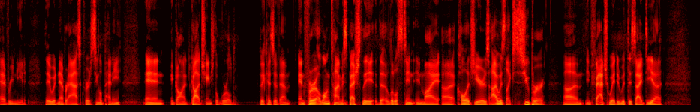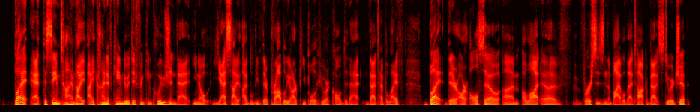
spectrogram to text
every need. They would never ask for a single penny. And God, God changed the world because of them. And for a long time, especially the little stint in my uh, college years, I was like super um, infatuated with this idea but at the same time I, I kind of came to a different conclusion that you know yes I, I believe there probably are people who are called to that that type of life but there are also um, a lot of verses in the bible that talk about stewardship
